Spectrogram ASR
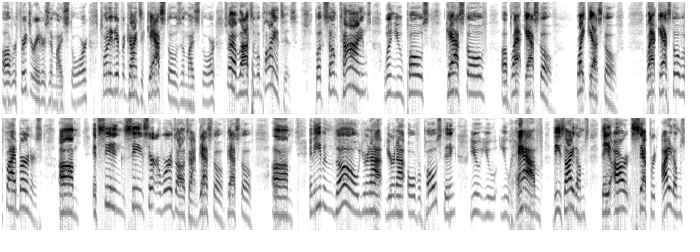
uh, refrigerators in my store. 20 different kinds of gas stoves in my store. So I have lots of appliances. But sometimes when you post gas stove, uh, black gas stove, white gas stove, black gas stove with five burners. Um, it's seeing seeing certain words all the time. Gas stove, gas stove. Um, and even though you're not you're not over posting, you you you have these items. They are separate items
